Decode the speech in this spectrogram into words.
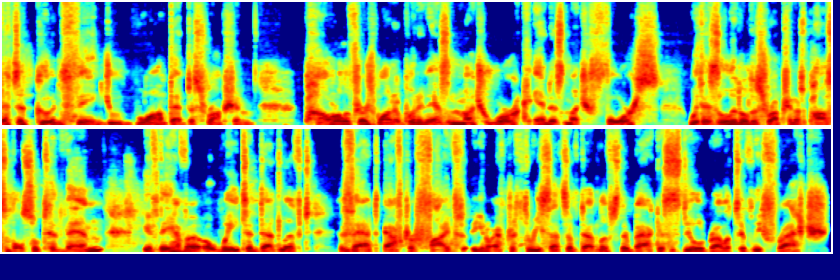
That's a good thing. You want that disruption. Powerlifters want to put in as much work and as much force with as little disruption as possible. So to them if they have a, a way to deadlift that after five you know after three sets of deadlifts their back is still relatively fresh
